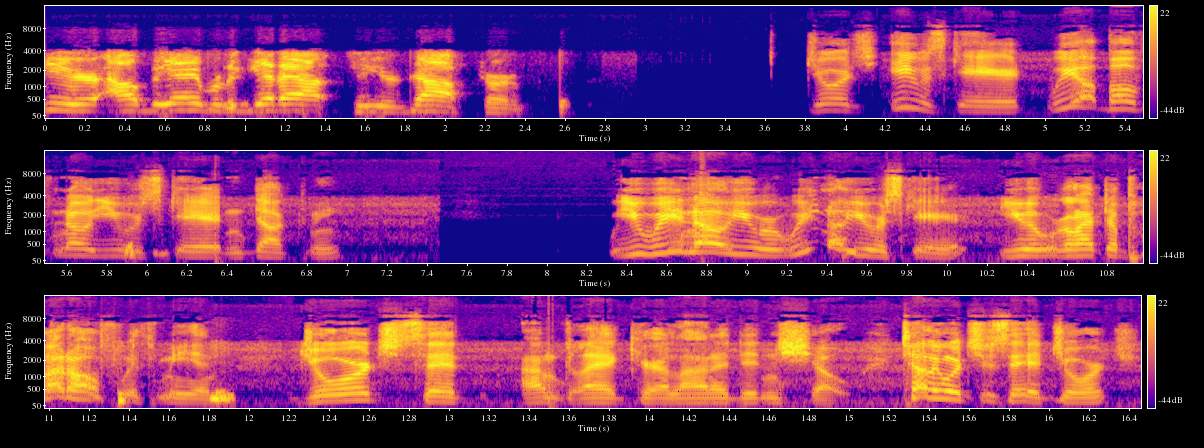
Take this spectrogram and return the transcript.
year I'll be able to get out to your golf tournament. George, he was scared. We all both know you were scared and ducked me. You, we know you were. We know you were scared. You were gonna have to putt off with me. And George said, "I'm glad Carolina didn't show." Tell him what you said, George.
